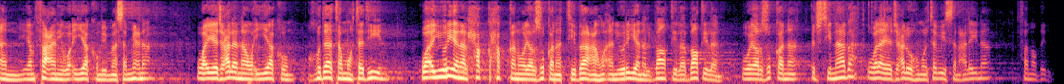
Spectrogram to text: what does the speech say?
أن ينفعني وإياكم بما سمعنا وأن يجعلنا وإياكم هداة مهتدين وأن يرينا الحق حقا ويرزقنا اتباعه وأن يرينا الباطل باطلا ويرزقنا اجتنابه ولا يجعله ملتبسا علينا فنضل.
